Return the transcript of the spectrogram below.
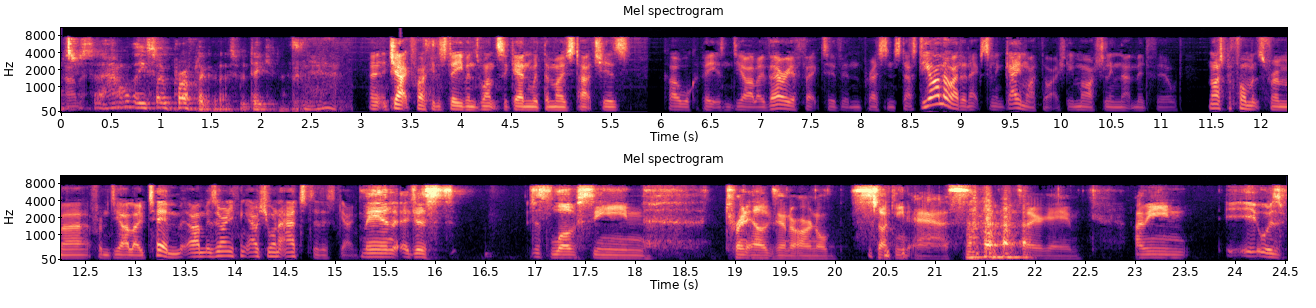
It's just, uh, how are they so profligate? That's ridiculous. Uh, Jack fucking Stevens once again with the most touches. Kyle Walker Peters and Diallo very effective in pressing stats. Diallo had an excellent game, I thought, actually marshalling that midfield. Nice performance from uh, from Diallo. Tim, um, is there anything else you want to add to this game? Man, I just just love seeing Trent Alexander Arnold sucking ass the entire game. I mean, it was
